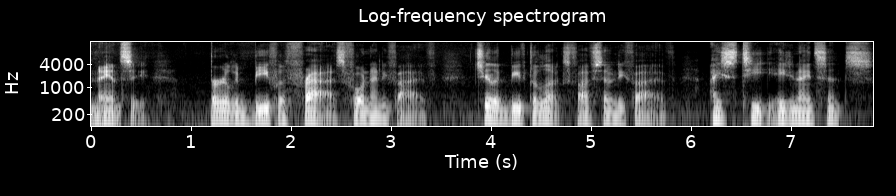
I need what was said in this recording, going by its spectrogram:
Nancy. Burly beef with fries, 4.95. Chili beef deluxe, 5.75. Iced tea, 89 cents.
